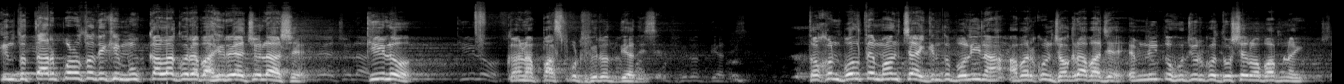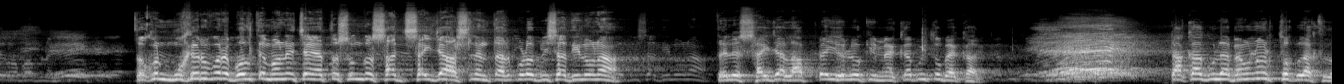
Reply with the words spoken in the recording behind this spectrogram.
কিন্তু তারপরও তো দেখি মুখ কালা করে বাহিরে চলে আসে। কিলো কেন পাসপোর্ট ফেরত দিয়া দিছে। তখন বলতে মন চাই কিন্তু বলি না, আবার কোন ঝগড়া বাজে। এমনি তো হুজুরগো দোষের অভাব নাই। তখন মুখের উপরে বলতে মনে চায়, এত সুন্দর সাজ সাইজা আসলেন, তারপরও বিষা দিল না। তাহলে সাইজা লাভটাই হলো কি, মেকআপই তো বেকার। টাকাগুলা ব্যবনার্থক লাগল।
